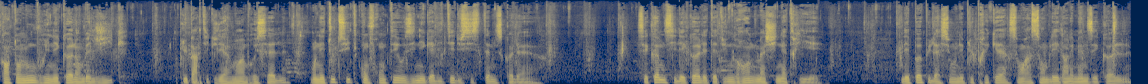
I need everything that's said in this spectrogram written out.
Quand on ouvre une école en Belgique, plus particulièrement à Bruxelles, on est tout de suite confronté aux inégalités du système scolaire. C'est comme si l'école était une grande machine à trier. Les populations les plus précaires sont rassemblées dans les mêmes écoles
